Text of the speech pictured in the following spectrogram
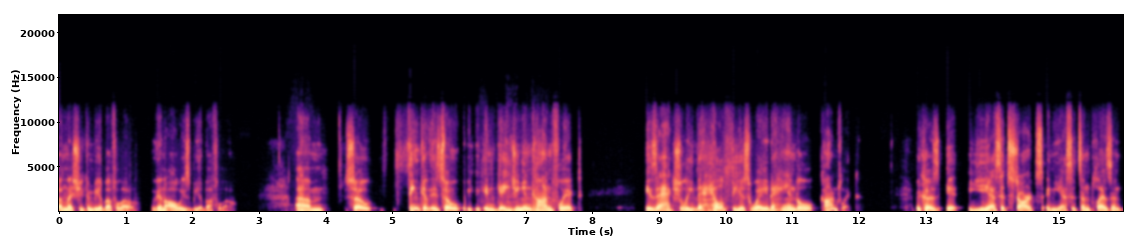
unless you can be a buffalo then always be a buffalo hmm. um, so think of it so engaging in conflict is actually the healthiest way to handle conflict because it yes it starts and yes it's unpleasant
